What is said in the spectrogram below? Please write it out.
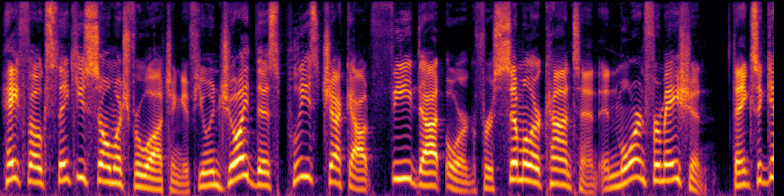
Hey folks, thank you so much for watching. If you enjoyed this, please check out fee.org for similar content and more information. Thanks again.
